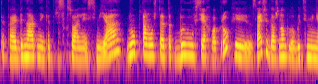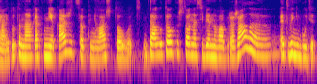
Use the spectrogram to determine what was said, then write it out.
такая бинарная гетеросексуальная семья. Ну, потому что это было у всех вокруг, и значит, должно было быть у меня. И тут она, как мне кажется, поняла, что вот то, то, что она себе навоображала, этого не будет.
